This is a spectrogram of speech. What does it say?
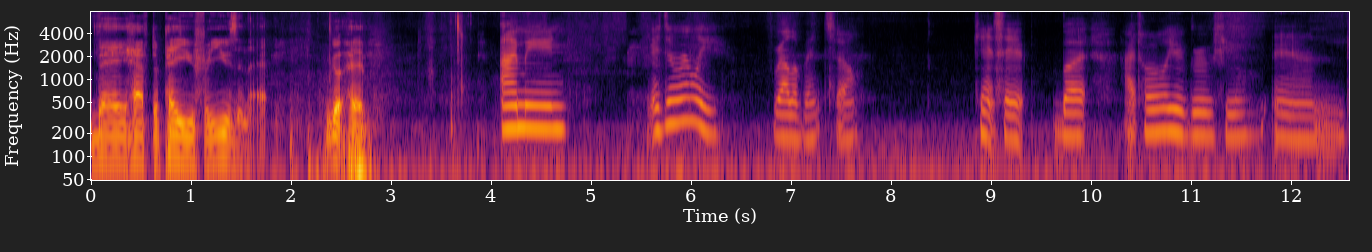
they have to pay you for using that. Go ahead. I mean, it's not really relevant, so can't say it. But I totally agree with you, and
